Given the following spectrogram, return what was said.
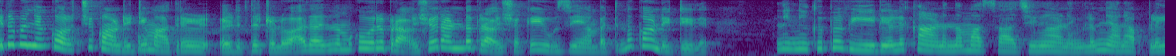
ഇതിപ്പോൾ ഞാൻ കുറച്ച് ക്വാണ്ടിറ്റി മാത്രമേ എടുത്തിട്ടുള്ളൂ. അതായത് നമുക്ക് ഒരു പ്രാവശ്യം രണ്ട് പ്രാവശ്യമൊക്കെ യൂസ് ചെയ്യാൻ പറ്റുന്ന ക്വാണ്ടിറ്റിയിൽ. നിങ്ങൾക്കിപ്പോൾ വീഡിയോയിൽ കാണുന്ന മസാജിങ് ആണെങ്കിലും ഞാൻ അപ്ലൈ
